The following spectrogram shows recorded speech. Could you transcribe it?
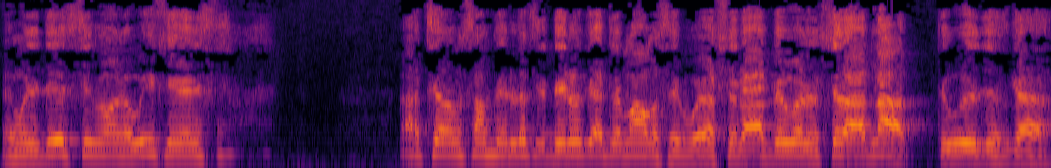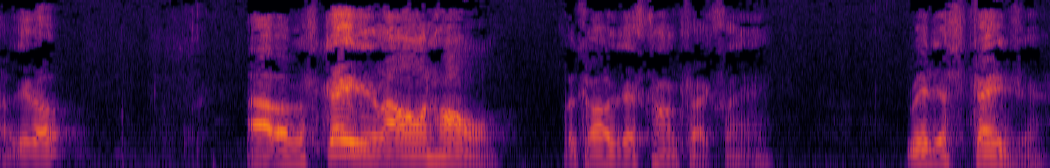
And when they did see me on the weekends, I tell them something. They look at, they look at their mama and say, well, should I do it or should I not? Do it this guy, you know? I was staying in my own home because of this contract thing. Really a stranger.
